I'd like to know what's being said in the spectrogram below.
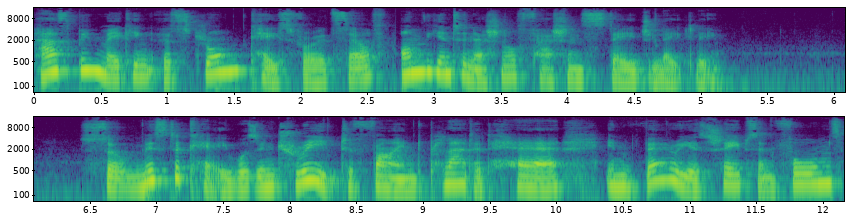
has been making a strong case for itself on the international fashion stage lately. So Mr. K was intrigued to find plaited hair in various shapes and forms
